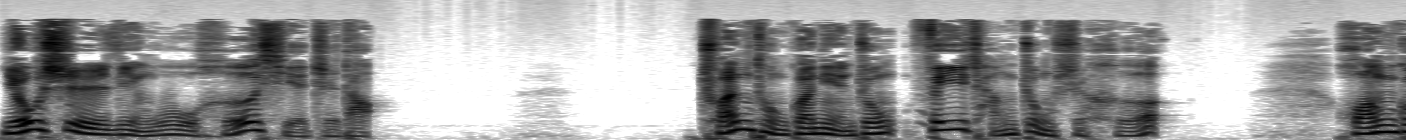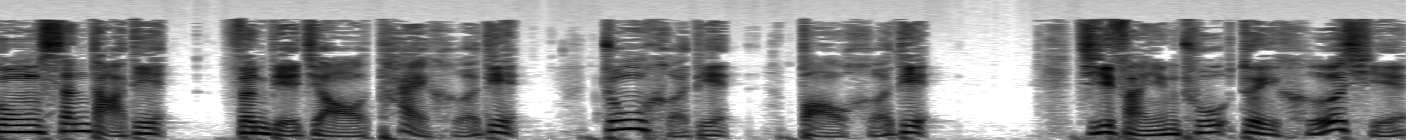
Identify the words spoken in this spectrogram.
由是领悟和谐之道。传统观念中非常重视和，皇宫三大殿分别叫太和殿、中和殿、保和殿，即反映出对和谐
